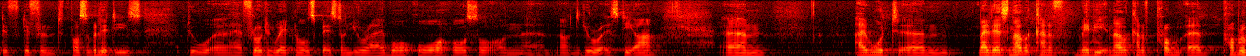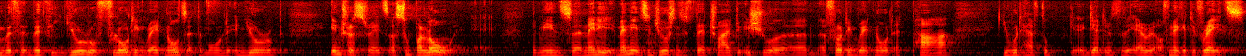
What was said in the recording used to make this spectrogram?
diff different possibilities to have floating rate notes based on Euribor or also on, on Euro STR. Um, I would um, well, there's another kind of, maybe another kind of prob uh, problem with, with euro floating rate notes at the moment. In Europe, interest rates are super low. That means uh, many, many institutions, if they try to issue a, a, floating rate note at par, you would have to get into the area of negative rates.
